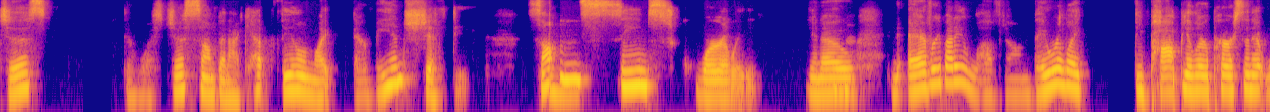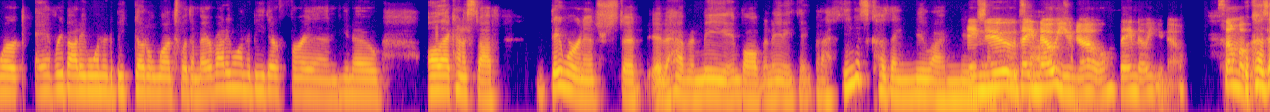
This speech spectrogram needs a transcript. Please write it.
just, there was just something I kept feeling like they're being shifty. Something mm-hmm. seemed squirrely, you know, mm-hmm. and everybody loved them. They were like the popular person at work. Everybody wanted to be go to lunch with them. Everybody wanted to be their friend, you know, all that kind of stuff they weren't interested in having me involved in anything, but I think it's because they knew I knew. They knew. They know you know. They know you know. Some of because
